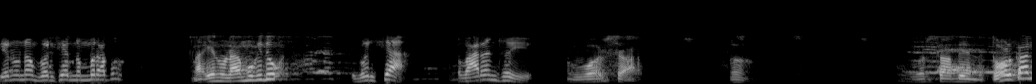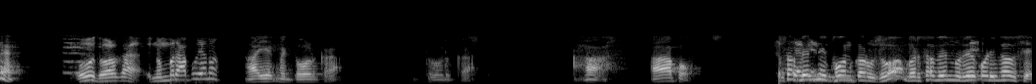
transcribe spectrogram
એનું નામ વર્ષા નંબર આપો. હા એનું નામ હું કીધું? વર્ષા વારન છે એ વર્ષા. હા. વર્ષાબેન ધોળકા ને? ઓ ધોળકા. નંબર આપું એનો. હા એક મિનિટ ધોળકા. ધોળકા. હા હા આપો. વર્ષાબેન ને ફોન કરું છું હો. વર્ષાબેનનું રેકોર્ડિંગ આવશે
